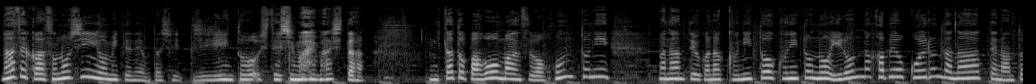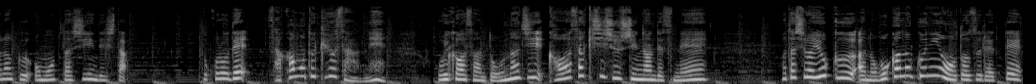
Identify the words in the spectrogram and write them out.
なぜかそのシーンを見てね、私、ジーンとしてしまいました。歌とパフォーマンスは本当にまあ、なんていうかな国と国とのいろんな壁を越えるんだなってなんとなく思ったシーンでした。ところで坂本九さんね及川さんと同じ川崎市出身なんですね。私はよくあの他の国を訪れて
